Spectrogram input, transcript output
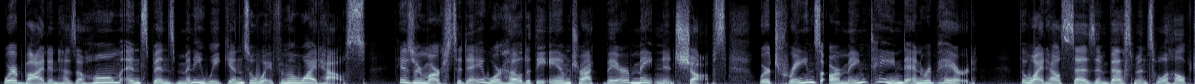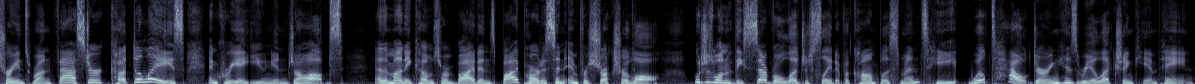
where Biden has a home and spends many weekends away from the White House. His remarks today were held at the Amtrak Bear maintenance shops, where trains are maintained and repaired. The White House says investments will help trains run faster, cut delays, and create union jobs. And the money comes from Biden's bipartisan infrastructure law, which is one of the several legislative accomplishments he will tout during his reelection campaign.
